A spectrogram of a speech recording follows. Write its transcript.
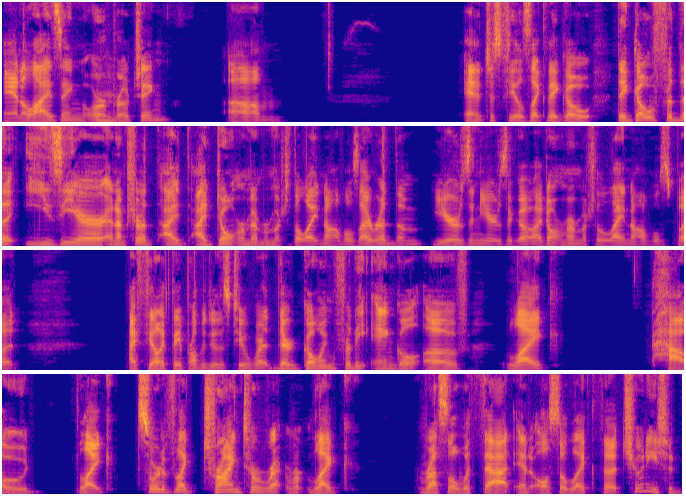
analyzing or mm-hmm. approaching. Um and it just feels like they go they go for the easier and I'm sure I I don't remember much of the light novels. I read them years and years ago. I don't remember much of the light novels, but I feel like they probably do this too where they're going for the angle of like how like sort of like trying to re- like wrestle with that and also like the chuny should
